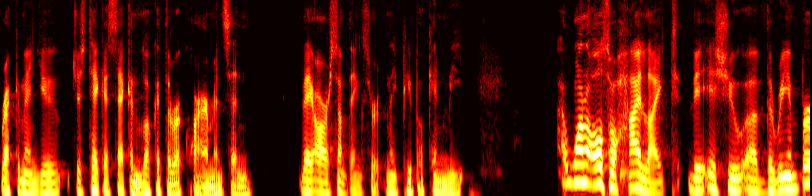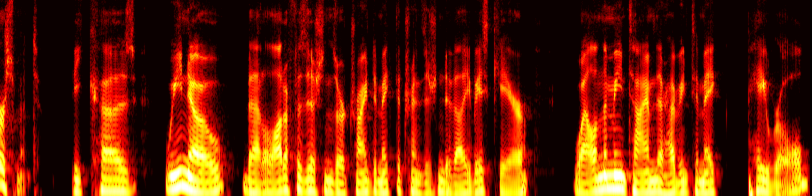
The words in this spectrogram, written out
recommend you just take a second look at the requirements and they are something certainly people can meet. I want to also highlight the issue of the reimbursement because we know that a lot of physicians are trying to make the transition to value based care, while in the meantime, they're having to make payroll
